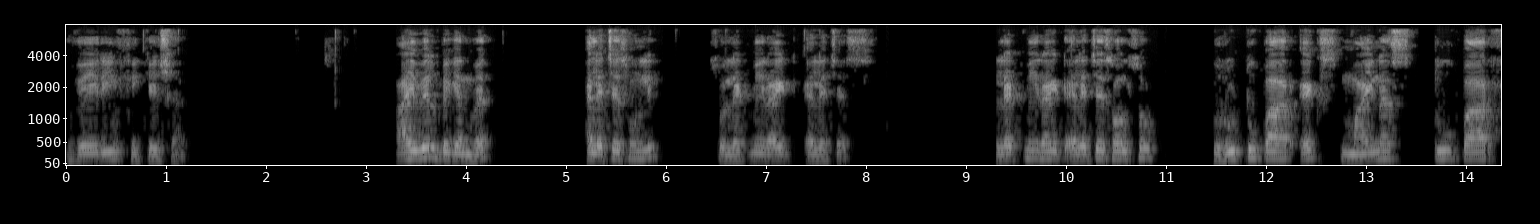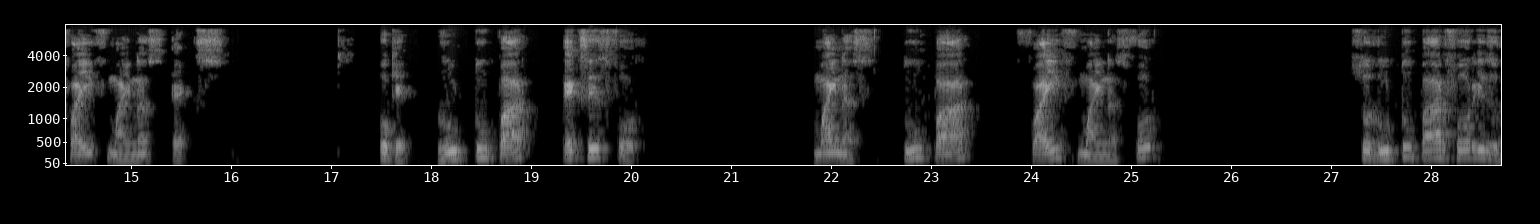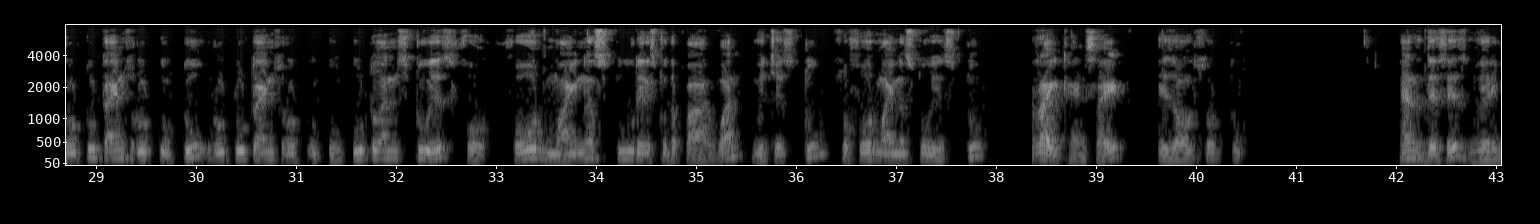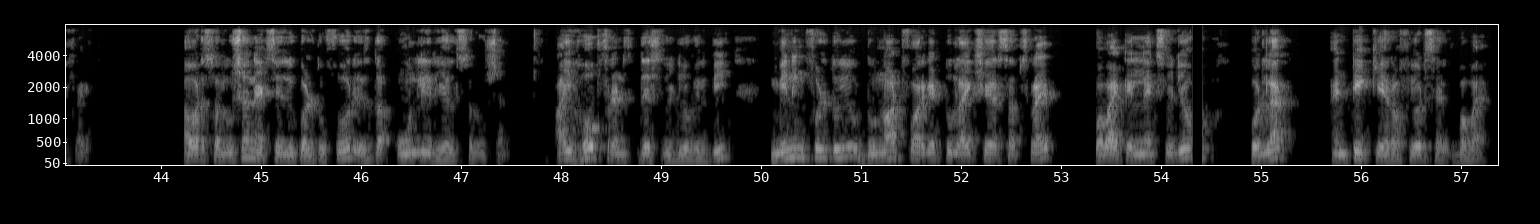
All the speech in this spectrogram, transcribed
Verification. I will begin with LHS only. So let me write LHS let me write LHS also root 2 power x minus 2 power 5 minus x. Okay, root 2 power x is 4 minus 2 power 5 minus 4. So root 2 power 4 is root 2 times root 2 2 root 2 times root 2 2 2 times 2 is 4 4 minus 2 raised to the power 1 which is 2 so 4 minus 2 is 2 right hand side is also 2. Hence this is verified. Our solution x is equal to 4 is the only real solution. I hope friends this video will be meaningful to you. Do not forget to like, share, subscribe. Bye bye till next video. Good luck and take care of yourself. Bye bye.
